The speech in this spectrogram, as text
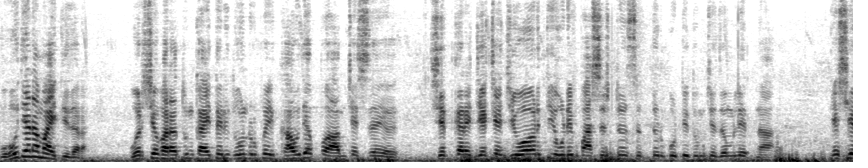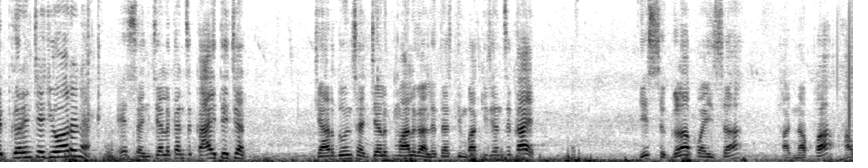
होऊ द्या ना माहिती जरा. वर्षभरातून काहीतरी दोन रुपये खाऊ द्या. प- आमच्या शेतकऱ्या ज्याच्या जीवावरती एवढे पासष्ट सत्तर कोटी तुमचे जमलेत ना त्या शेतकऱ्यांच्या जीवावर आहे ना. हे संचालकांचं काय त्याच्यात? चार दोन संचालक माल घालत असतील. बाकीच्यांचं काय? हे सगळा पैसा हा नफा हा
